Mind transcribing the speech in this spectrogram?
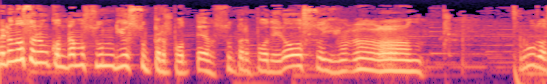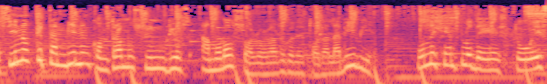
Pero no solo encontramos un dios superpoderoso y um, rudo, sino que también encontramos un dios amoroso a lo largo de toda la Biblia. Un ejemplo de esto es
